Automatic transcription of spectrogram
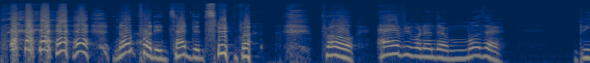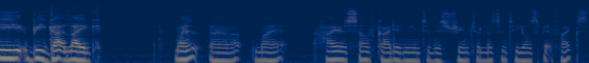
no pun intended, too, but bro, everyone and their mother be be got like my uh my higher self guided me into this stream to listen to y'all spit facts.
